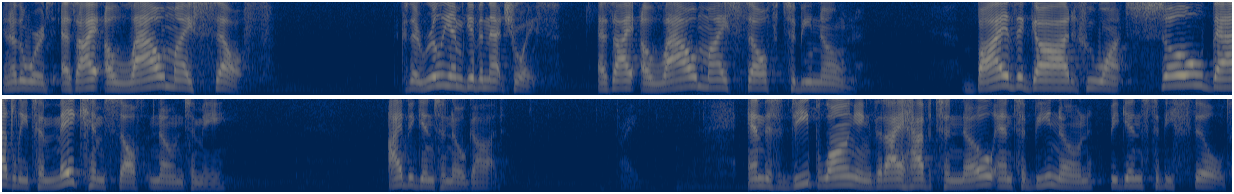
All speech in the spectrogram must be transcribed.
in other words, as I allow myself, because I really am given that choice, as I allow myself to be known, by the God who wants so badly to make himself known to me, I begin to know God. And this deep longing that I have to know and to be known begins to be filled.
